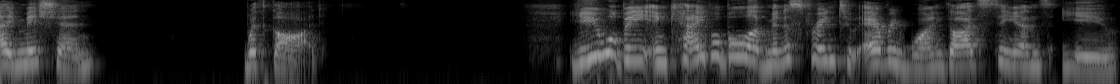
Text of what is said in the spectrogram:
a mission with God. You will be incapable of ministering to everyone God sends you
